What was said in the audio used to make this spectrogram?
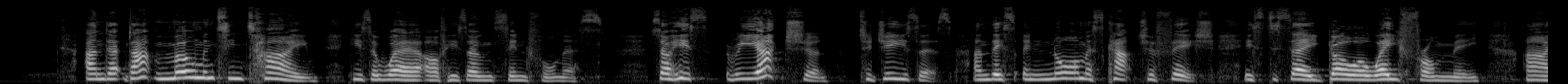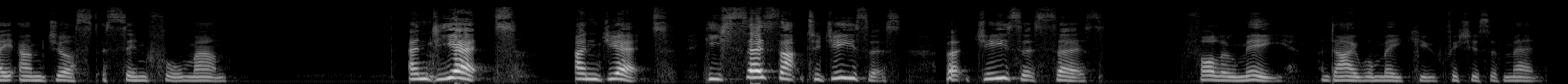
And at that moment in time, he's aware of his own sinfulness. So his reaction to Jesus and this enormous catch of fish is to say, Go away from me. I am just a sinful man. And yet, and yet, he says that to Jesus, but Jesus says, Follow me, and I will make you fishers of men.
